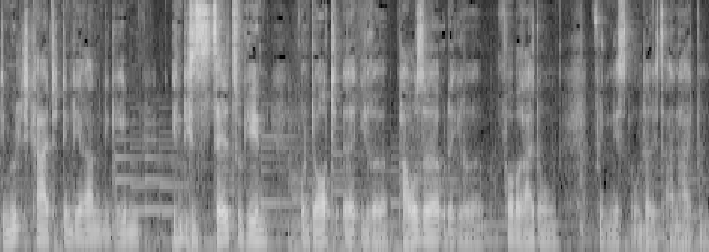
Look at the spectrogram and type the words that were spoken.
die Möglichkeit den Lehrern gegeben, in dieses Zelt zu gehen und dort äh, ihre Pause oder ihre Vorbereitung für die nächsten Unterrichtseinheiten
